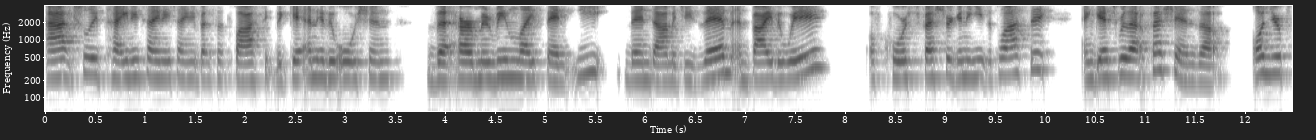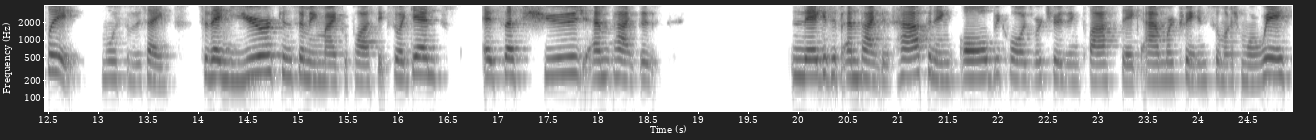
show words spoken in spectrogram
actually tiny, tiny, tiny bits of plastic that get into the ocean that our marine life then eat, then damages them. And by the way, of course, fish are going to eat the plastic. And guess where that fish ends up? On your plate most of the time. So then you're consuming microplastic. So again, it's this huge impact that's negative impact that's happening all because we're choosing plastic and we're creating so much more waste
